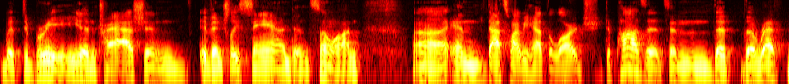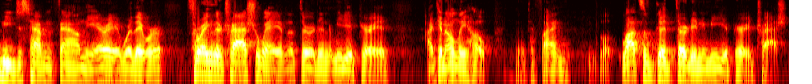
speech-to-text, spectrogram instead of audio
with debris and trash and eventually sand and so on. Uh, and that's why we had the large deposits, and the, the rest, we just haven't found the area where they were throwing their trash away in the third intermediate period. I can only hope to find lots of good third intermediate period trash.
